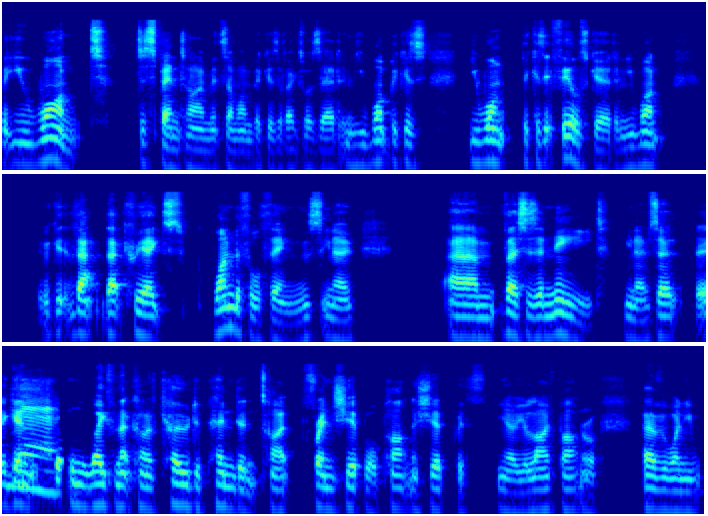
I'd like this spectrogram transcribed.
but you want to spend time with someone because of X or Z and you want because you want because it feels good and you want that that creates wonderful things, you know, um, versus a need, you know. So again, yeah. getting away from that kind of codependent type friendship or partnership with you know your life partner or however you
